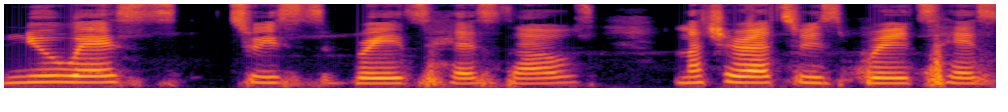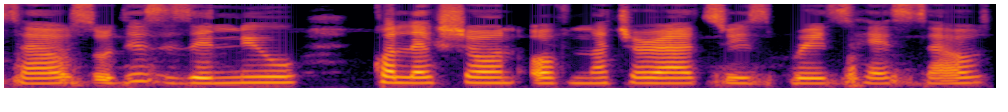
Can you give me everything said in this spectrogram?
newest twist braids hairstyles, natural twist braids hairstyles. So, this is a new collection of natural twist braids hairstyles.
